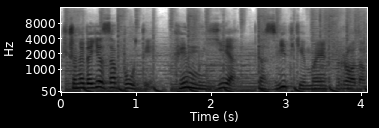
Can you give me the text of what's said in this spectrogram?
що не дає забути, ким ми є та звідки ми родом.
